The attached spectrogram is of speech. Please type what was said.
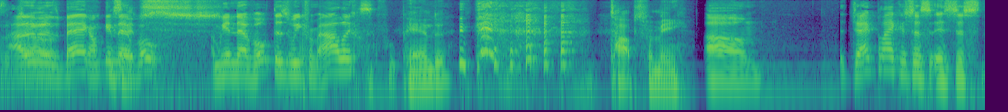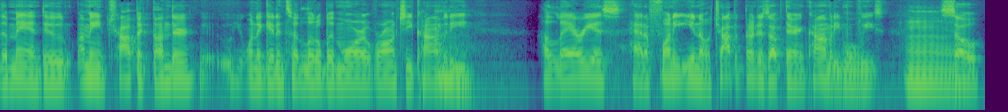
is a Out of child. his bag, I'm getting that vote. I'm getting that vote this week from Alex. Kung Fu Panda. Tops for me. Um, Jack Black is just is just the man, dude. I mean, Tropic Thunder. You want to get into a little bit more of raunchy comedy, hilarious. Had a funny, you know, Tropic Thunder's up there in comedy movies. Mm. So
